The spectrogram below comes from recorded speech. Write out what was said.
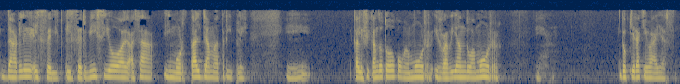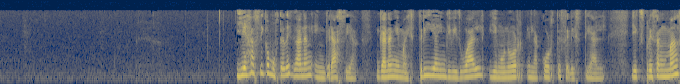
darle el, el servicio a esa inmortal llama triple eh, calificando todo con amor, irradiando amor, eh, doquiera que vayas. Y es así como ustedes ganan en gracia, ganan en maestría individual y en honor en la corte celestial, y expresan más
